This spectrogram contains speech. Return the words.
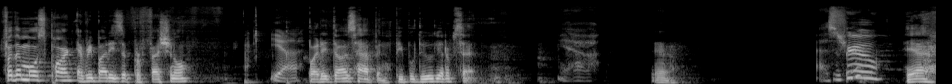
for the most part, everybody's a professional, Yeah. but it does happen. People do get upset. Yeah. Yeah, That's true. yeah.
